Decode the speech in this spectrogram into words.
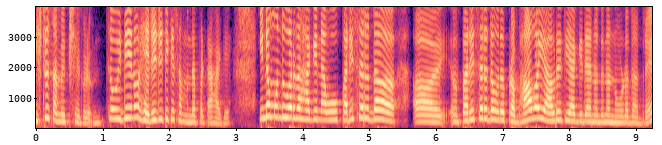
ಇಷ್ಟು ಸಮೀಕ್ಷೆಗಳು. ಸೊ ಇದೇನು ಹೆರಿಡಿಟಿಗೆ ಸಂಬಂಧಪಟ್ಟ ಹಾಗೆ. ಇನ್ನು ಮುಂದುವರೆದ ಹಾಗೆ ನಾವು ಪರಿಸರದ ಪರಿಸರದ ಒಂದು ಪ್ರಭಾವ ಯಾವ ರೀತಿಯಾಗಿದೆ ಅನ್ನೋದನ್ನು ನೋಡೋದಾದ್ರೆ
